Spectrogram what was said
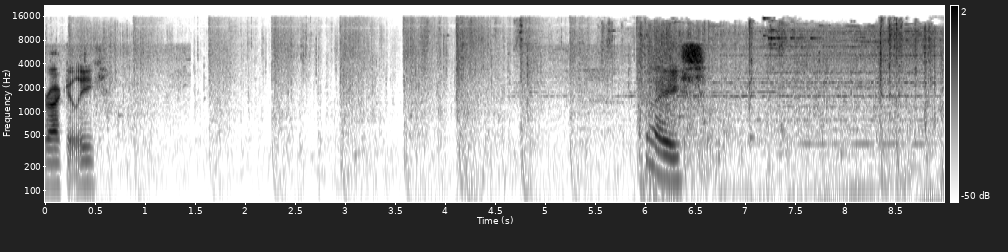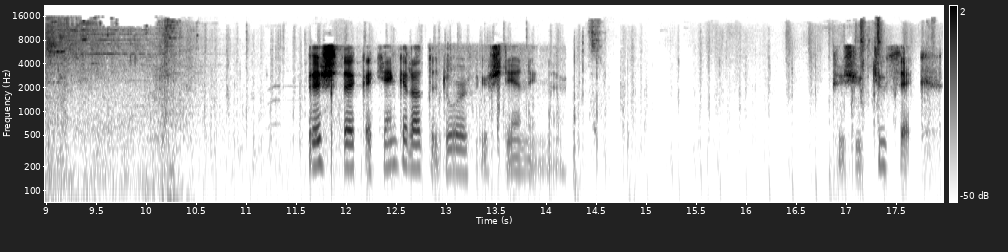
Rocket League? Nice. Fish thick. I can't get out the door if you're standing there. Because you're too thick.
